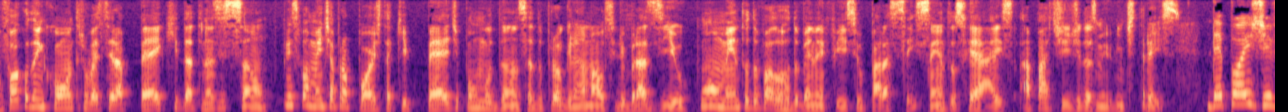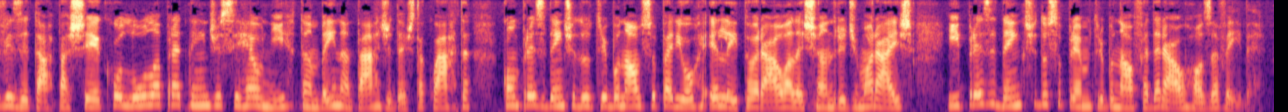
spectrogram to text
O foco do encontro vai ser a PEC da transição, principalmente a proposta que pede por mudança do programa Auxílio Brasil, com aumento do valor do benefício para 600 reais a partir de 2023. Depois de visitar Pacheco, Lula pretende se reunir também na tarde desta quarta com o presidente do Tribunal Superior Eleitoral, Alexandre de Moraes, e presidente do Supremo Tribunal Federal, Rosa Weber.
